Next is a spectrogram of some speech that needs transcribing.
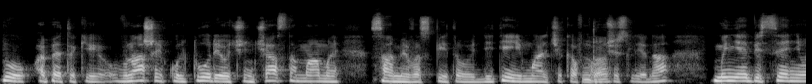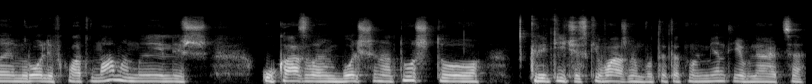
ну, опять-таки, в нашей культуре очень часто мамы сами воспитывают детей и мальчиков в том Да. числе, да. Мы не обесцениваем роль и вклад мамы, мы лишь указываем больше на то, что критически важным вот этот момент является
